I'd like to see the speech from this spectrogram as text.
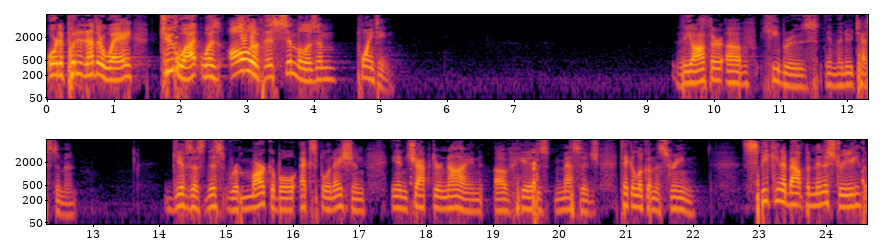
Or to put it another way, to what was all of this symbolism pointing? The author of Hebrews in the New Testament gives us this remarkable explanation in chapter 9 of his message. Take a look on the screen. Speaking about the ministry, the,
